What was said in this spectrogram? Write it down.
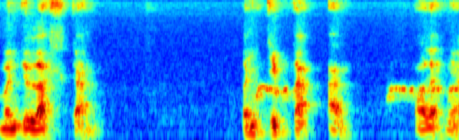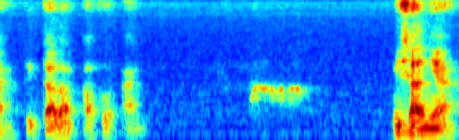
menjelaskan penciptaan olehnya di dalam Al-Quran. Misalnya,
